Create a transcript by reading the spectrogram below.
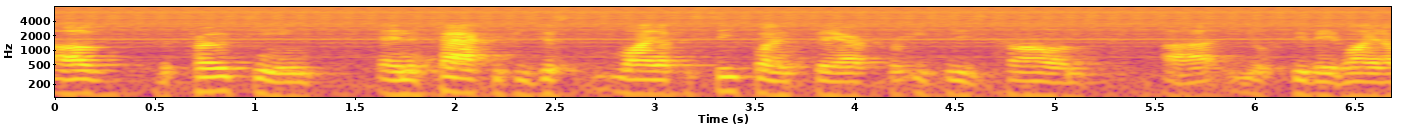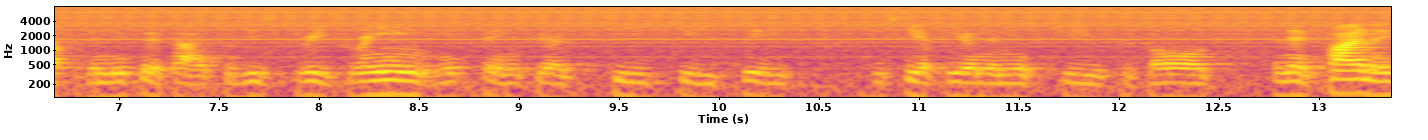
of the protein. And in fact, if you just line up the sequence there for each of these columns, uh, you'll see they line up with the nucleotides. So these three green things here T, T, T, you see up here, and then this G is the gold. And then finally,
